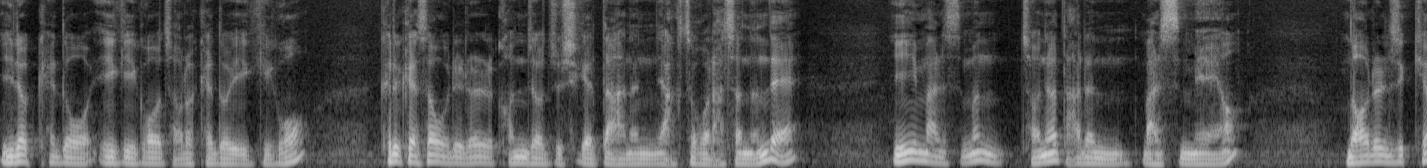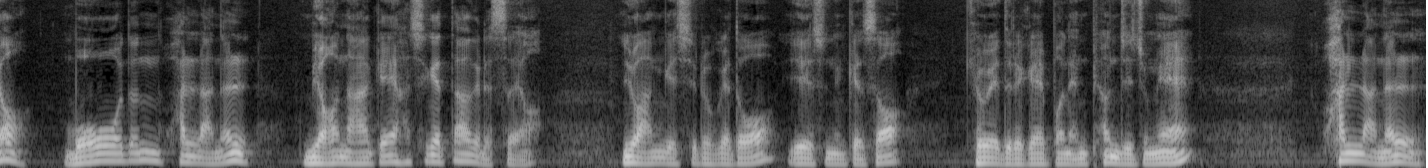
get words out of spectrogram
이렇게도 이기고 저렇게도 이기고 그렇게 해서 우리를 건져 주시겠다 하는 약속을 하셨는데 이 말씀은 전혀 다른 말씀이에요. 너를 지켜 모든 환란을 면하게 하시겠다 그랬어요. 요한계시록에도 예수님께서 교회들에게 보낸 편지 중에 환란을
